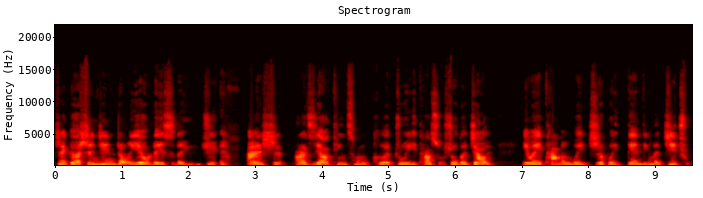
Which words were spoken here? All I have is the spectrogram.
这个圣经中也有类似的语句，暗示儿子要听从和注意他所受的教育，因为他们为智慧奠定了基础。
